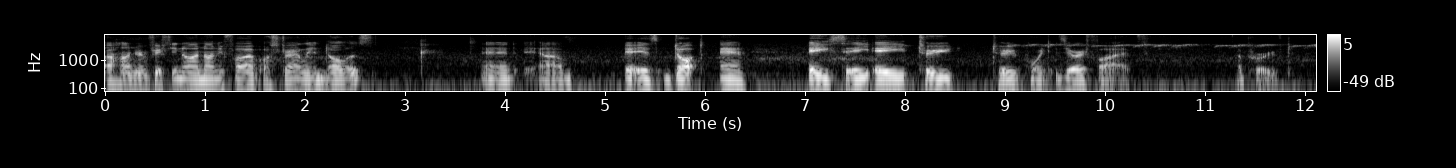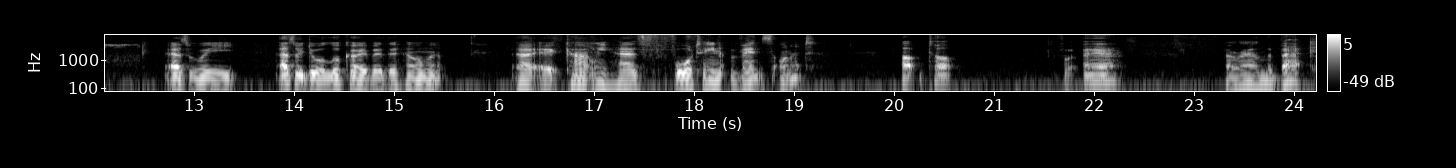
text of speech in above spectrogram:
159.95 Australian dollars and um, it is DOT and ECE 22.05 approved. As we as we do a look over the helmet, uh, it currently has 14 vents on it. Up top for air, around the back,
